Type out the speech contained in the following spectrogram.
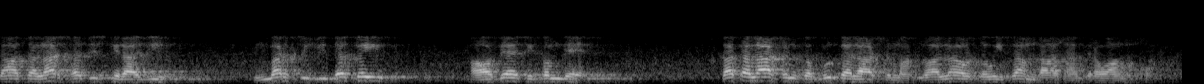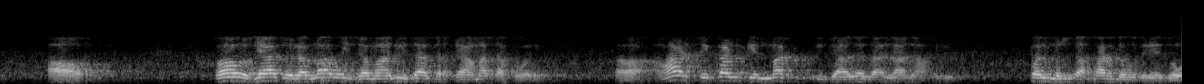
دا تلار حدیث کی راځي مر سجده کوي او بیا چې کوم دی کته لاشم کبوت لاشم نو الله ورته وي سم دا شان روان وسه او خو زیاد علما وی زمانی دا تر قیامت پورې هر سکند کې مرګ اجازه د الله نه اخلي خپل مستقر د ودرې دو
